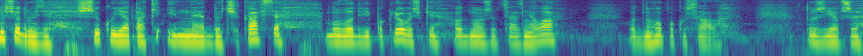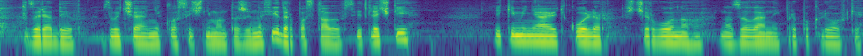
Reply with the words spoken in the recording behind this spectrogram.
Ну що, друзі, щуку я так і не дочекався. Було дві покльовочки, одного живця зняла, одного покусала. Тож я вже зарядив звичайні класичні монтажі на фідер, поставив світлячки, які міняють колір з червоного на зелений при покльовці.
